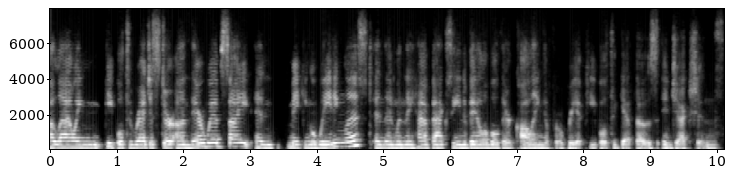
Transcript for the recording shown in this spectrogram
allowing people to register on their website and making a waiting list. And then when they have vaccine available, they're calling appropriate people to get those injections.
